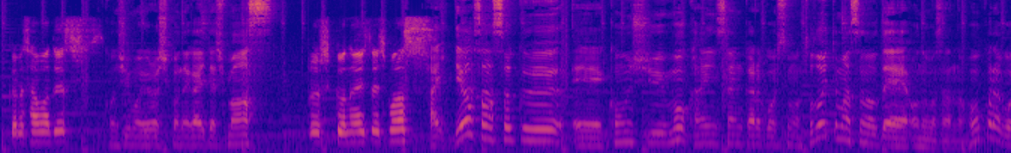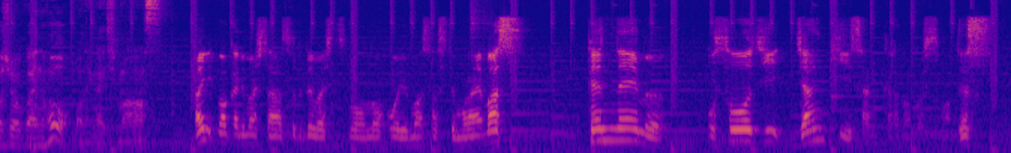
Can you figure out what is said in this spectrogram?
お疲れ様です。今週もよろしくお願いいたしますよろしくお願いいたします。はい、では早速、えー今週も会員さんからご質問届いてますので小沼さんの方からご紹介の方お願いしますはい、わかりました。それでは質問の方を読まさせてもらいます。ペンネーム、お掃除ジャンキーさんからのご質問です。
